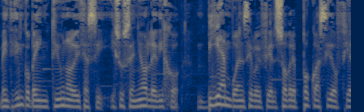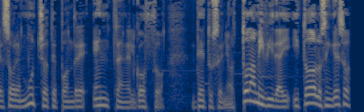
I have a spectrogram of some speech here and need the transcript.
25, 21 lo dice así, y su Señor le dijo, bien buen siervo y fiel, sobre poco has sido fiel, sobre mucho te pondré, entra en el gozo de tu Señor. Toda mi vida y, y todos los ingresos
